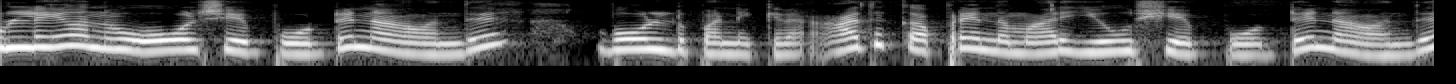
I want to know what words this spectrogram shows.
உள்ளேயும் அந்த ஓவல் ஷேப் போட்டு நான் வந்து போல்டு பண்ணிக்கிறேன். அதுக்கப்புறம் இந்த மாதிரி யூ ஷேப் போட்டு நான் வந்து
